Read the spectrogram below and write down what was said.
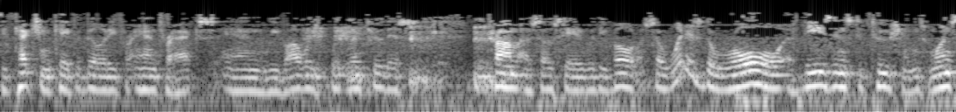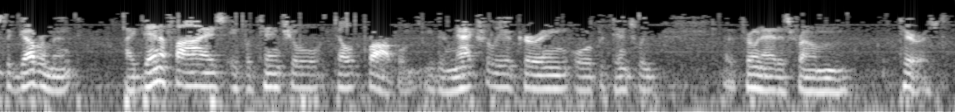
detection capability for anthrax, and we've always we went through this trauma associated with Ebola. So, what is the role of these institutions once the government identifies a potential health problem, either naturally occurring or potentially uh, thrown at us from terrorists?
